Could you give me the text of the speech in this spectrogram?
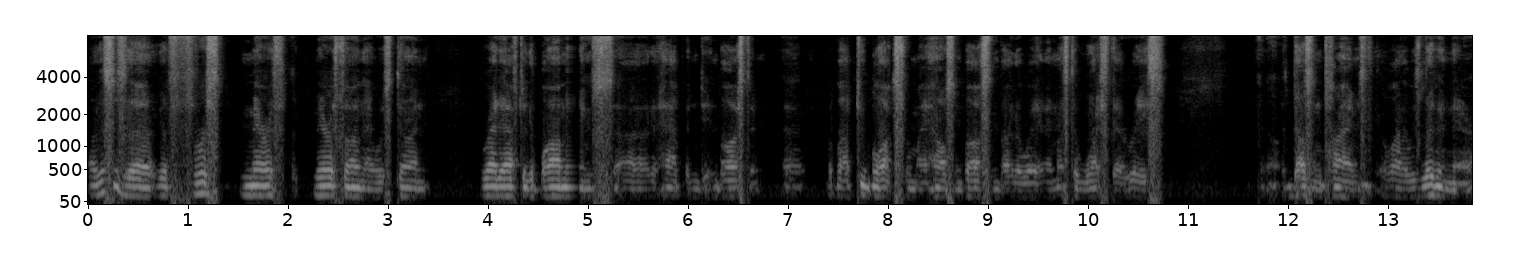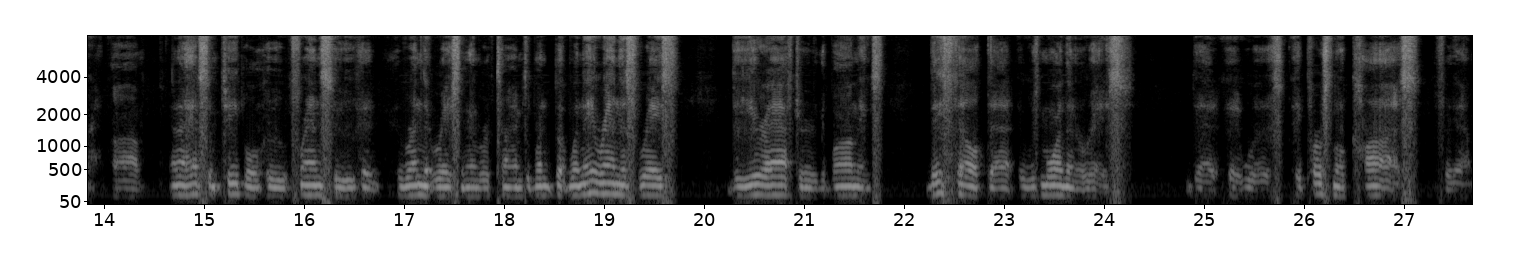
uh, this is a, the first marath marathon that was done right after the bombings uh, that happened in Boston, uh, about two blocks from my house in Boston, by the way. And I must have watched that race you know, a dozen times while I was living there. Um, and I had some people who, friends who had run that race a number of times. When, but when they ran this race, the year after the bombings, they felt that it was more than a race, that it was a personal cause for them,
